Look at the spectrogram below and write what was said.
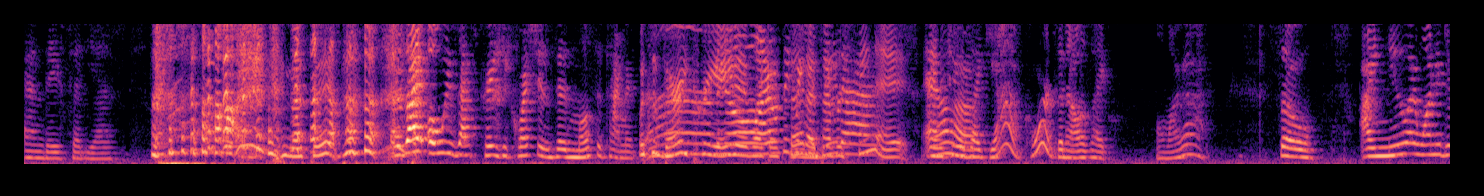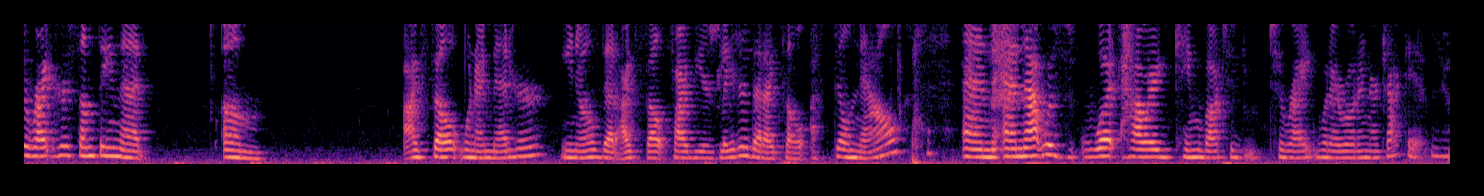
And they said yes. and that's it. Because I always ask crazy questions, and most of the time it's It's a very "Ah, creative, no, like I, don't think we said, I've never that." seen it. And she was like, "Yeah, of course." And I was like, "Oh my god!" So I knew I wanted to write her something that, um, I felt when I met her. You know that I felt five years later that I felt I still now, and and that was what how I came about to to write what I wrote in her jacket. Yeah.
